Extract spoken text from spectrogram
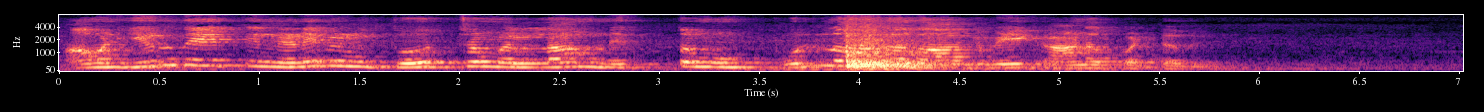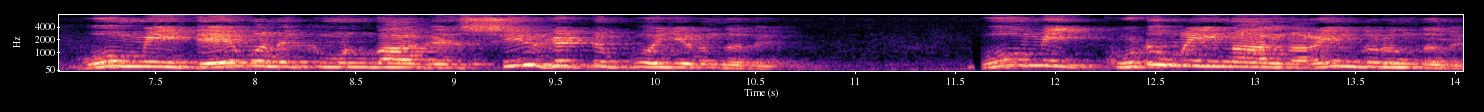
அவன் இருதயத்தின் நினைவின் தோற்றமெல்லாம் நித்தமும் பொல்லாததாகவே காணப்பட்டது. பூமி தேவனுக்கு முன்பாக சீர்கெட்டு போயிருந்தது. பூமி கொடுமையினால் நிறைந்திருந்தது.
